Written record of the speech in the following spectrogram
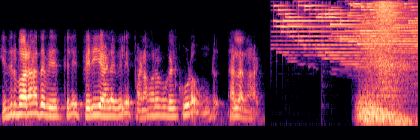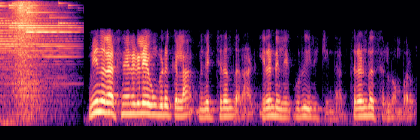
எதிர்பாராத விதத்திலே பெரிய அளவிலே பணவரவுகள் கூட உண்டு. நல்ல நாள். மீனராசினியர்களே உங்களுக்கெல்லாம் மிகச்சிறந்த நாள். இரண்டிலே குரு இருக்கின்றார். திரண்ட செல்வம் வரும்.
